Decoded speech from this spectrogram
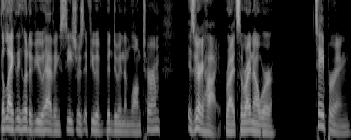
the likelihood of you having seizures if you have been doing them long term is very high, right? So right now we're tapering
